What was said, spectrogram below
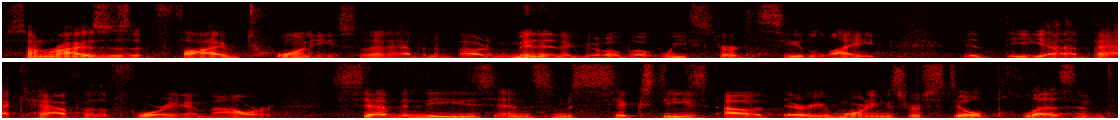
Sunrise is at 5:20, so that happened about a minute ago, but we start to see light at the uh, back half of the 4 a.m. hour. 70s and some 60s out there. Your mornings are still pleasant.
